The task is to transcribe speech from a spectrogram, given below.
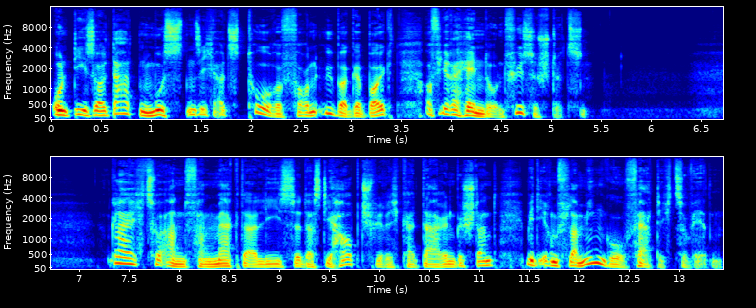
Und die Soldaten mussten sich als Tore vornübergebeugt auf ihre Hände und Füße stützen. Gleich zu Anfang merkte Alice, dass die Hauptschwierigkeit darin bestand, mit ihrem Flamingo fertig zu werden.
